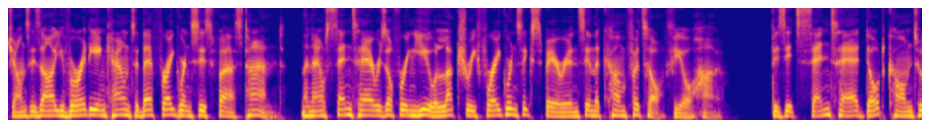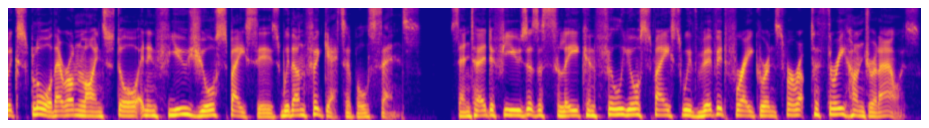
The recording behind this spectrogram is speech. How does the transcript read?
Chances are you've already encountered their fragrances firsthand. And now ScentAir is offering you a luxury fragrance experience in the comfort of your home. Visit scentair.com to explore their online store and infuse your spaces with unforgettable scents. ScentAir diffusers are sleek and fill your space with vivid fragrance for up to 300 hours.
